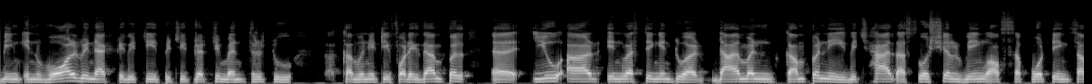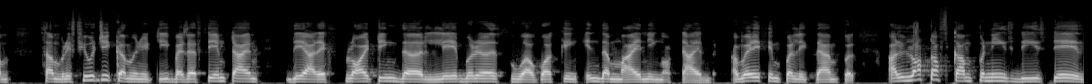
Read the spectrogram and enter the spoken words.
being involved in activities which is detrimental to community. For example, uh, you are investing into a diamond company which has a social wing of supporting some some refugee community, but at the same time they are exploiting the laborers who are working in the mining of diamond. A very simple example. A lot of companies these days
